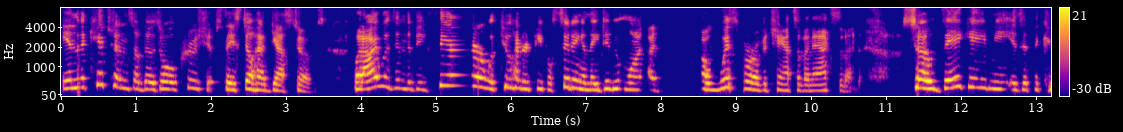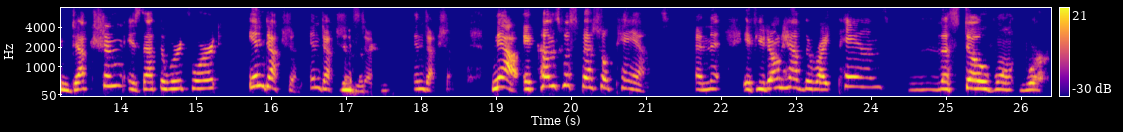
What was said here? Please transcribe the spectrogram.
in the kitchens of those old cruise ships, they still had gas stoves. But I was in the big theater with 200 people sitting, and they didn't want a, a whisper of a chance of an accident. So they gave me, is it the conduction? Is that the word for it? Induction, induction, mm-hmm. induction. Now it comes with special pans. And if you don't have the right pans, the stove won't work.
